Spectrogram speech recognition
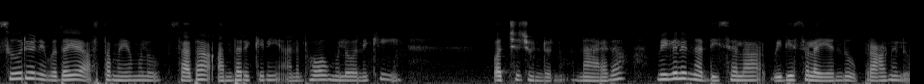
సూర్యుని ఉదయ అస్తమయములు సదా అందరికీ అనుభవములోనికి వచ్చుచుండును. నారద మిగిలిన దిశల విదిశల యందు ప్రాణులు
